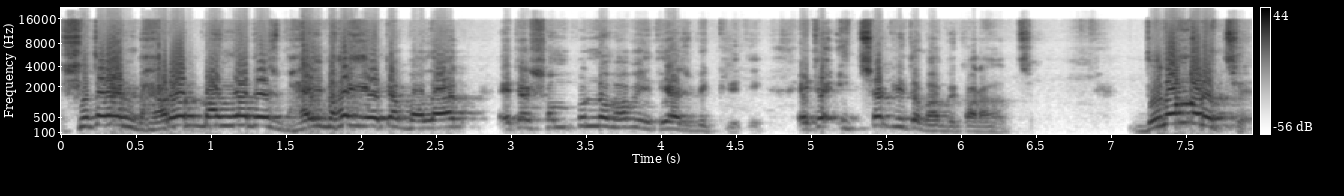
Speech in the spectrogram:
সুতরাং ভারত বাংলাদেশ ভাই ভাই এটা বলার এটা সম্পূর্ণভাবে ইতিহাস বিকৃতি। এটা ইচ্ছাকৃতভাবে করা হচ্ছে। দু নম্বর হচ্ছে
